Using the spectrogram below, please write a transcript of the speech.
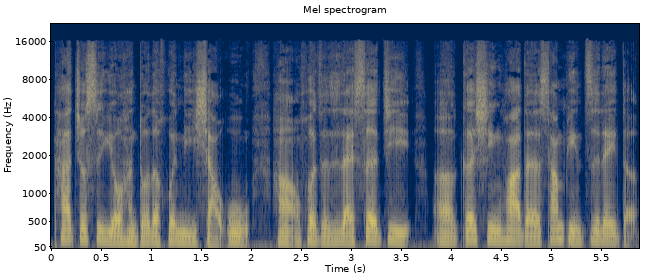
它就是有很多的婚礼小物，哈，或者是在设计呃个性化的商品之类的，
